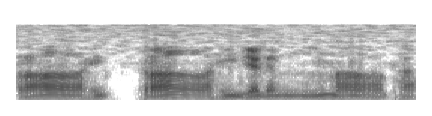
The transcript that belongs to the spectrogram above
त्राहि त्राहि जगन्नाथ।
